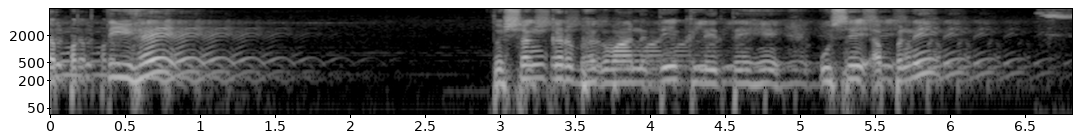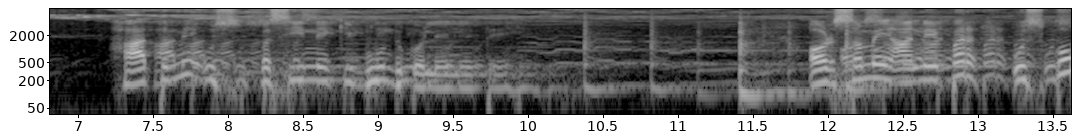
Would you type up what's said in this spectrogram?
टपकती है तो शंकर भगवान देख लेते हैं, उसे अपने हाथ में उस पसीने की बूंद को ले लेते हैं। और समय आने पर उसको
